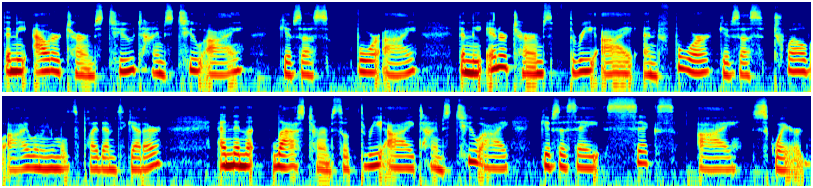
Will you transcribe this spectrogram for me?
Then the outer terms, 2 times 2i gives us 4i. Then the inner terms, 3i and 4, gives us 12i when we multiply them together. And then the last term, so 3i times 2i gives us a 6 i squared.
